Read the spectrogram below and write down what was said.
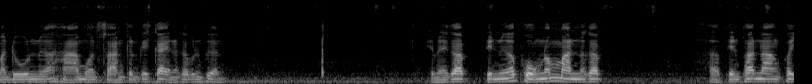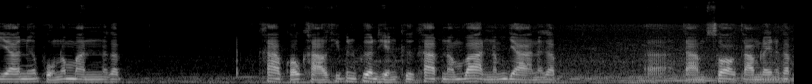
มาดูเนื้อหามวลสารกันใกล้ๆนะครับเพื่อนๆ เห็นไหมครับ เป็นเนื้อผงน้ำมันนะครับเป็นพระนางพญาเนื้อผงน้ำมันนะครับ คราบขาวๆที่เพื่อนๆเห็นคือคราบน้ำว่านน้ำยานะครับตามซอกตามอะไรนะครับ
